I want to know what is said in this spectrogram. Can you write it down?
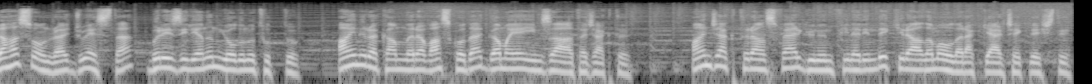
Daha sonra Cuesta, Brezilya'nın yolunu tuttu. Aynı rakamlara Vasco da Gama'ya imza atacaktı. Ancak transfer günün finalinde kiralama olarak gerçekleşti.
